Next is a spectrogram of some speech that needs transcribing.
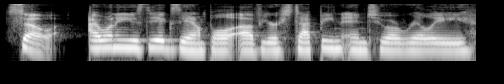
So I want to use the example of you're stepping into a really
